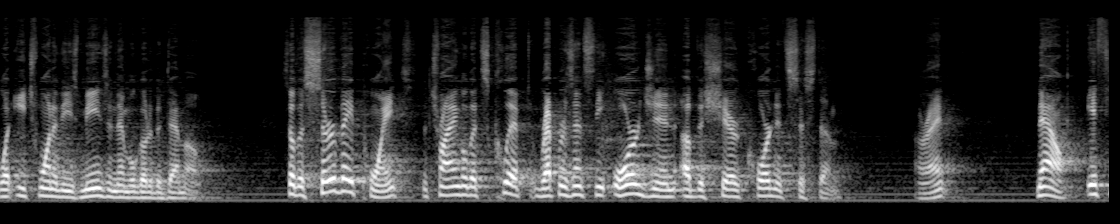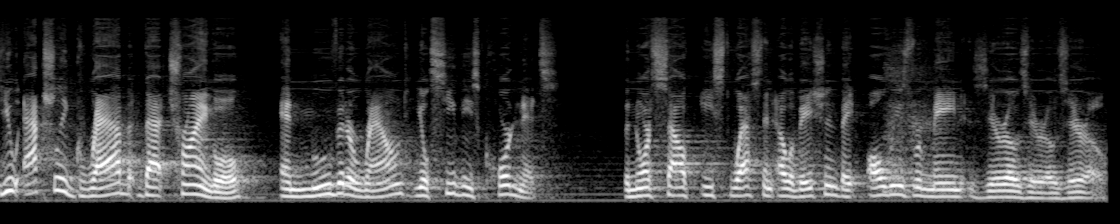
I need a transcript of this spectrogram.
what each one of these means and then we'll go to the demo. So the survey point, the triangle that's clipped, represents the origin of the shared coordinate system. All right? Now, if you actually grab that triangle and move it around, you'll see these coordinates. The north, south, east, west, and elevation, they always remain 0, 0, 0.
